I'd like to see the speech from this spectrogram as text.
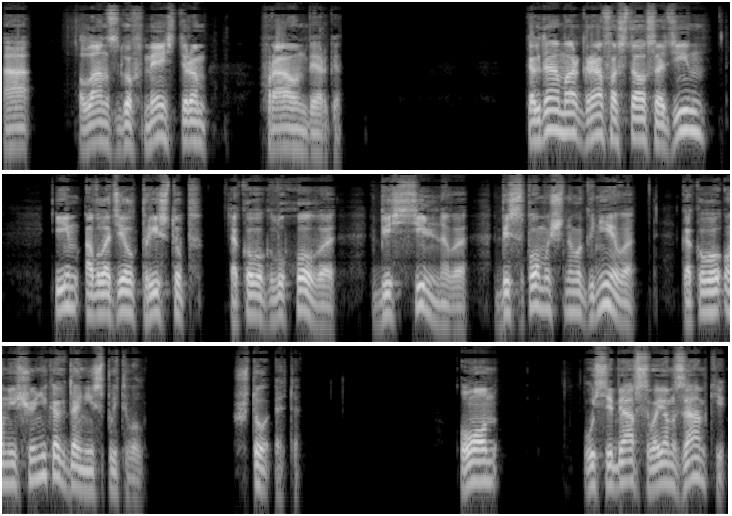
а лансгофмейстером Фраунберга. Когда Марграф остался один, им овладел приступ такого глухого, бессильного, беспомощного гнева, какого он еще никогда не испытывал. Что это? Он у себя в своем замке,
